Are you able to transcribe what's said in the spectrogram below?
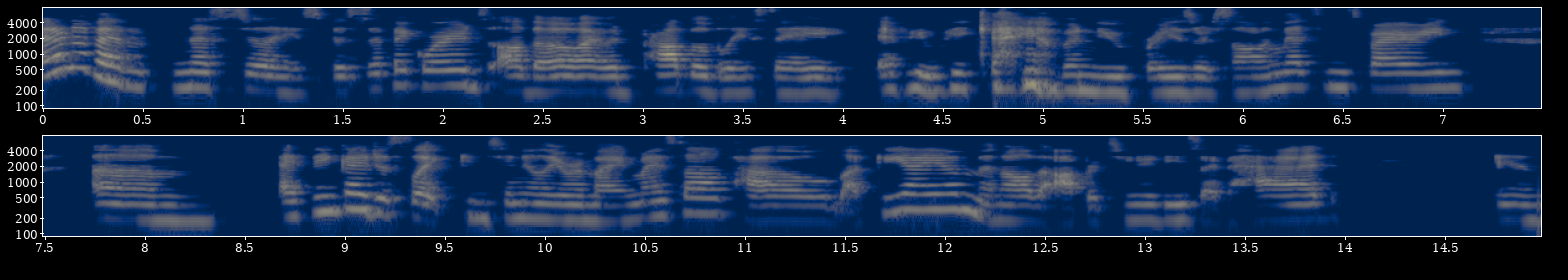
I don't know if I have necessarily any specific words, although I would probably say every week I have a new phrase or song that's inspiring. Um, I think I just like continually remind myself how lucky I am and all the opportunities I've had, and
